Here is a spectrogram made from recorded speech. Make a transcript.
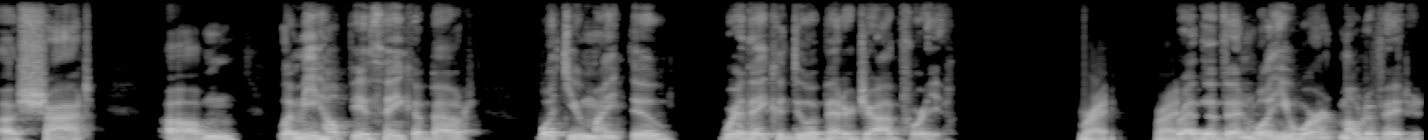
a, shot. Um, let me help you think about what you might do where they could do a better job for you. Right. Right. Rather than, well, you weren't motivated.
